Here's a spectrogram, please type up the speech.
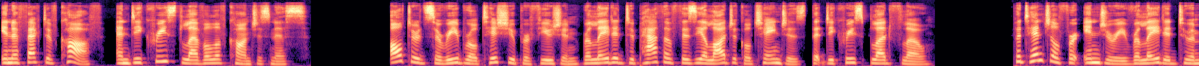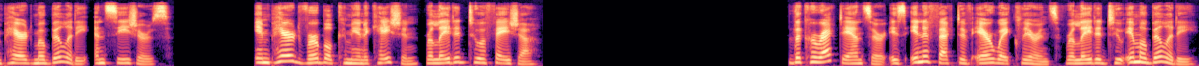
ineffective cough, and decreased level of consciousness. Altered cerebral tissue perfusion related to pathophysiological changes that decrease blood flow. Potential for injury related to impaired mobility and seizures. Impaired verbal communication related to aphasia. The correct answer is ineffective airway clearance related to immobility,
